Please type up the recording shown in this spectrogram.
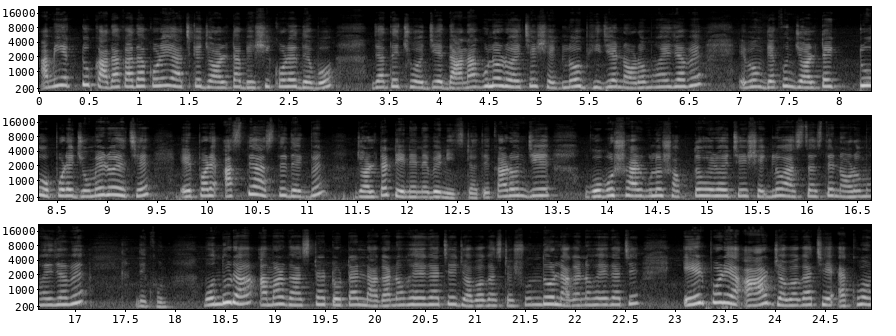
আমি একটু কাদা কাদা করেই আজকে জলটা বেশি করে দেব, যাতে যে দানাগুলো রয়েছে সেগুলো ভিজে নরম হয়ে যাবে। এবং দেখুন, জলটা একটু ওপরে জমে রয়েছে। এরপরে আস্তে আস্তে দেখবেন, জলটা টেনে নেবে নিচটাতে। কারণ যে গোবর সারগুলো শক্ত হয়ে রয়েছে, সেগুলো আস্তে আস্তে নরম হয়ে যাবে। দেখুন বন্ধুরা, আমার গাছটা টোটাল লাগানো হয়ে গেছে, জবা গাছটা সুন্দর লাগানো হয়ে গেছে। এরপরে আর জবা গাছে এখন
